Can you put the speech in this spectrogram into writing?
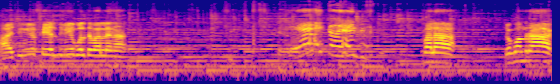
হাই তুমিও ফেল তুমিও বলতে পারলে না। পালা চোখ বন্ধ রাখ।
